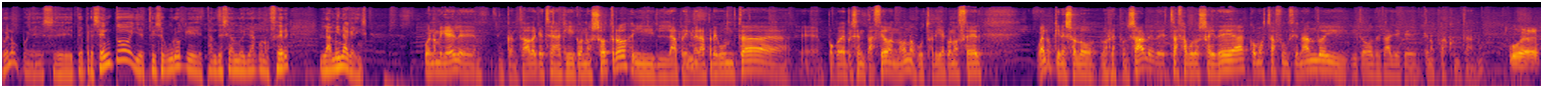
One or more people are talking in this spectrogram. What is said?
bueno, pues eh, te presento y estoy seguro que están deseando ya conocer la Mina Games. Bueno, Miguel, eh, encantado de que estés aquí con nosotros y la primera pregunta, eh, un poco de presentación, ¿no? Nos gustaría conocer bueno, quiénes son los, responsables de esta fabulosa idea, cómo está funcionando y, todos los detalles que, nos puedas contar. ¿no? Pues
